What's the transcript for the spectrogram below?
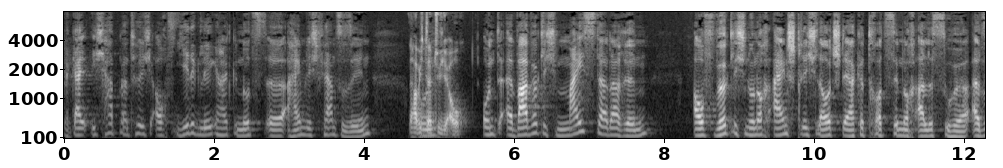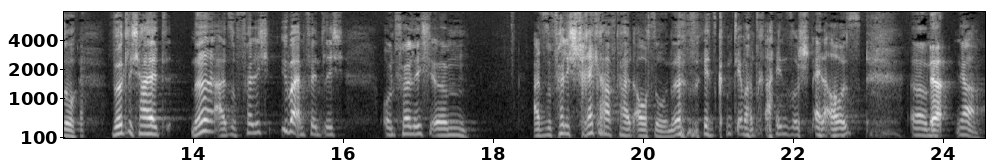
Ja, geil. Ich habe natürlich auch jede Gelegenheit genutzt, äh, heimlich fernzusehen. Da habe ich Und- natürlich auch. Und äh, war wirklich Meister darin, auf wirklich nur noch ein Strich Lautstärke trotzdem noch alles zu hören. Also wirklich halt, ne, also völlig überempfindlich und völlig, ähm, also völlig schreckhaft halt auch so, ne. So, jetzt kommt jemand rein, so schnell aus. Ähm, Ja. ja.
